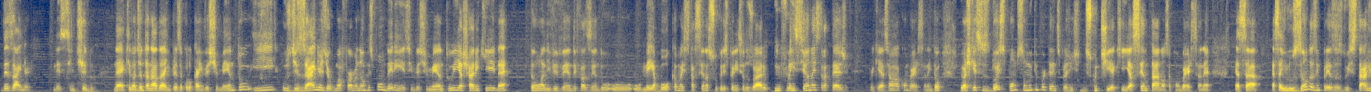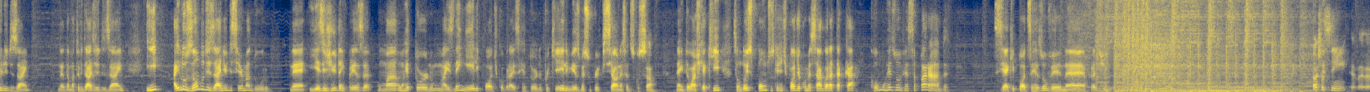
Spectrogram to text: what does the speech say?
designer nesse sentido né? Que não adianta nada a empresa colocar investimento e os designers de alguma forma não responderem esse investimento e acharem que, né? Estão ali vivendo e fazendo o, o meia boca, mas está sendo a super experiência do usuário, influenciando a estratégia, porque essa é uma conversa, né? Então, eu acho que esses dois pontos são muito importantes para a gente discutir aqui e assentar a nossa conversa, né? Essa, essa ilusão das empresas do estágio de design, né, da maturidade de design, e a ilusão do designer de ser maduro, né? E exigir da empresa uma, um retorno, mas nem ele pode cobrar esse retorno, porque ele mesmo é superficial nessa discussão. Né? Então, acho que aqui são dois pontos que a gente pode começar agora a atacar como resolver essa parada. Se é que pode se resolver, né, Fratinho? Eu acho assim,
